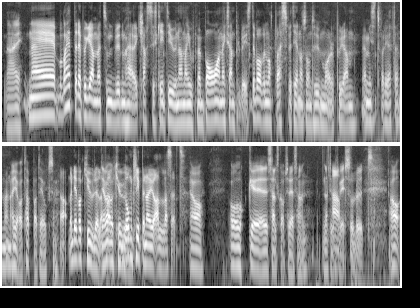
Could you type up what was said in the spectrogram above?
Nej. Nej, vad hette det programmet som de här klassiska intervjuerna han har gjort med barn exempelvis? Det var väl något på SVT, något sånt humorprogram. Jag minns inte vad det heter, men Ja, jag har tappat det också. ja, men det var kul i alla Det fall. var kul. De klippen har ju alla sett. Ja, och eh, Sällskapsresan naturligtvis. Absolut. Ja,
